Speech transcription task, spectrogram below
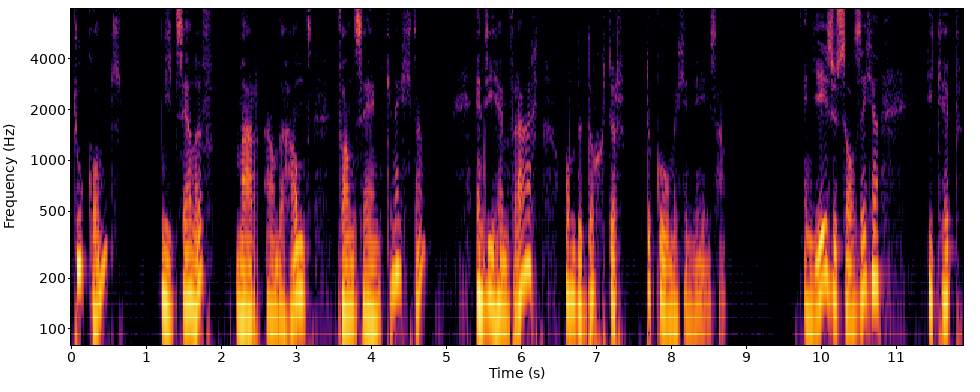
toekomt, niet zelf, maar aan de hand van zijn knechten, en die hem vraagt om de dochter te komen genezen. En Jezus zal zeggen: Ik heb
